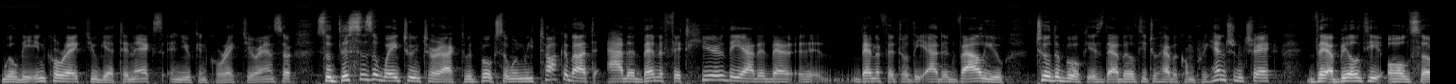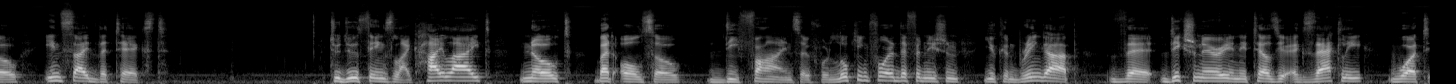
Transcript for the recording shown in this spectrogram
will be incorrect, you get an X and you can correct your answer. So this is a way to interact with books. So when we talk about added benefit, here the added be- uh, benefit or the added value to the book is the ability to have a comprehension check, the ability also inside the text to do things like highlight, note, but also define. So if we're looking for a definition, you can bring up the dictionary and it tells you exactly what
